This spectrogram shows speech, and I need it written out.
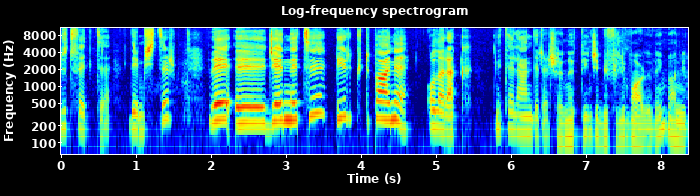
lütfetti demiştir. Ve e, cenneti bir kütüphane olarak nitelendirir. Cennet deyince bir film vardı değil mi? Hani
